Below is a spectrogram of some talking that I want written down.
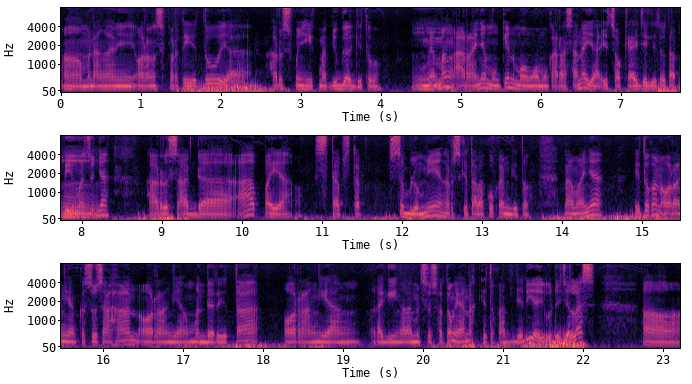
uh, menangani orang seperti itu ya harus punya hikmat juga gitu hmm. memang arahnya mungkin mau ngomong ke arah sana ya it's okay aja gitu tapi hmm. maksudnya harus ada apa ya step-step sebelumnya yang harus kita lakukan gitu namanya itu kan orang yang kesusahan orang yang menderita orang yang lagi ngalamin sesuatu nggak enak gitu kan jadi ya udah jelas uh,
